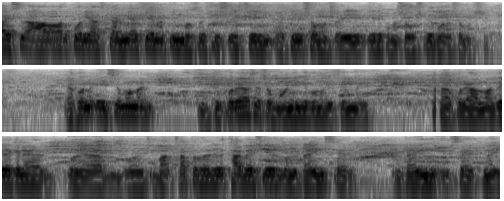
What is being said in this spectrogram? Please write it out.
আইসি আওয়ার পরে আজকে আমি আছি আমার তিন বছর শেষে সেই একই সমস্যা, এই, এরকম সমস্যাই বড় সমস্যা। এখন এই সেমও নাই, দুপুরে আছে, সব মর্নিংয়ে কোনো এসএম নেই। তারপরে আমাদের এখানে যে খাবে সেরকম ড্রাইং সেট ড্রাইং সেট নেই।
